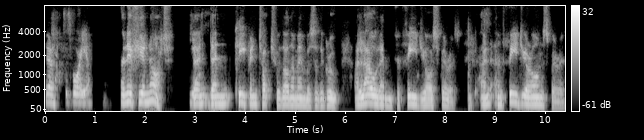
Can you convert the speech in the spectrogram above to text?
yeah. chances for you. and if you're not Yes. then then keep in touch with other members of the group allow them to feed your spirit and and feed your own spirit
